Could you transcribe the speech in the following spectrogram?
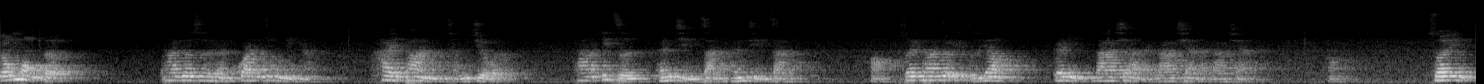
勇猛的，他就是很关注你啊，害怕你成就了，他一直很紧张，很紧张，啊，所以他就一直要跟你拉下来，拉下来，拉下来，啊，所以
